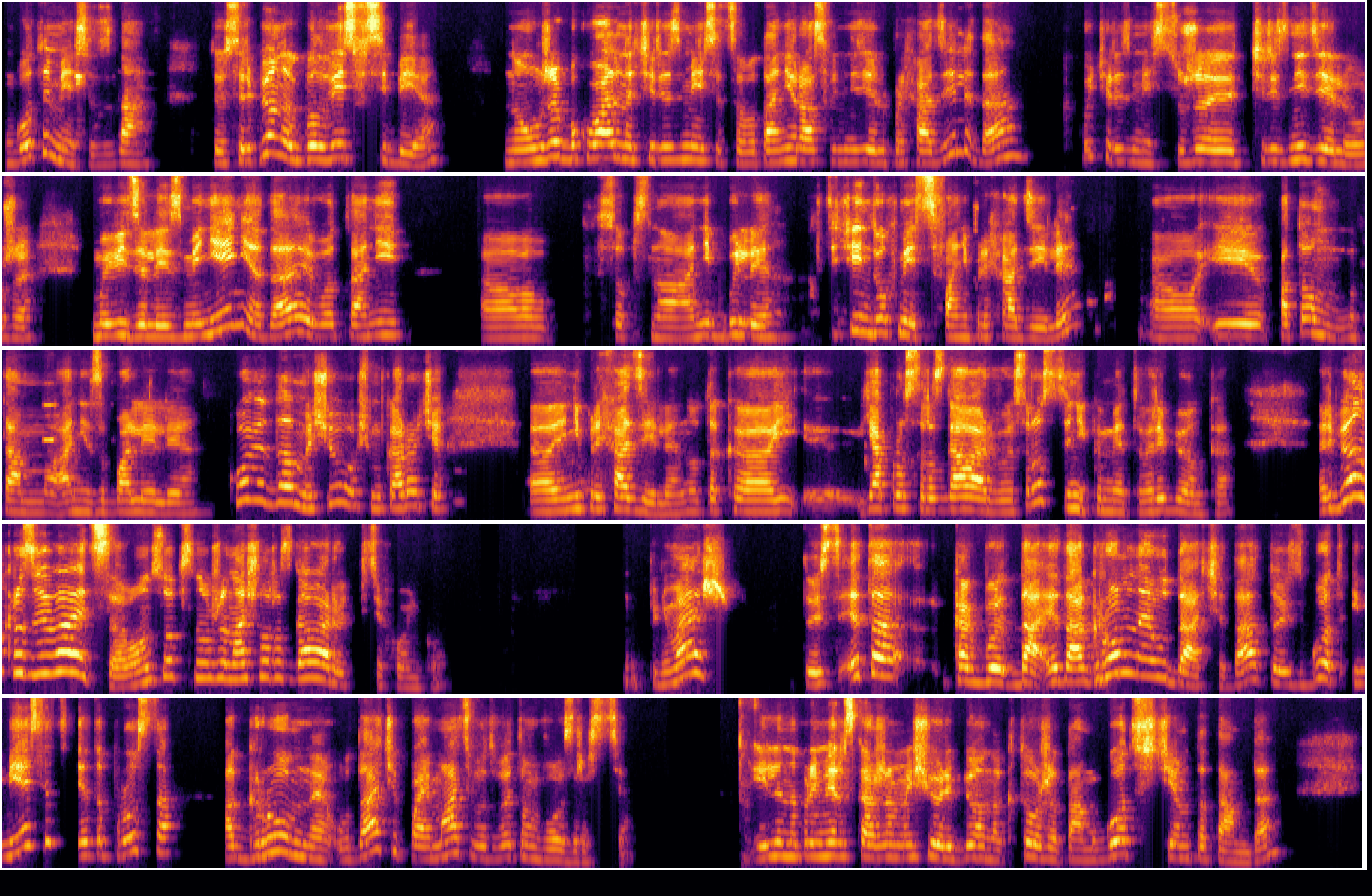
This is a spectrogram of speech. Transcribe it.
Год и месяц, да. То есть ребенок был весь в себе, но уже буквально через месяц, вот они раз в неделю приходили, да, какой через месяц? Уже через неделю уже мы видели изменения, да, и вот они а, собственно, они были, в течение двух месяцев они приходили, а, и потом там они заболели ковидом, еще, в общем, короче, не приходили. Ну так э, я просто разговариваю с родственниками этого ребенка. Ребенок развивается, он, собственно, уже начал разговаривать потихоньку. Понимаешь? То есть это как бы, да, это огромная удача, да, то есть год и месяц – это просто огромная удача поймать вот в этом возрасте. Или, например, скажем, еще ребенок тоже там год с чем-то там, да,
